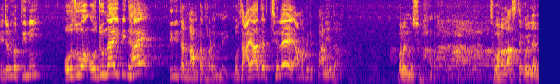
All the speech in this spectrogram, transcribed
এজন্য তিনি অজু অজুনাই বিধায় তিনি তার নামটা ধরেন নেই। বলছে, আয়াজের ছেলে, আমাকে একটু পানি দাও। বলেন না সুহান সোহান আল্লাহ আসতে কইলেন।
